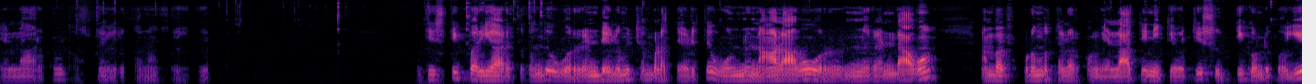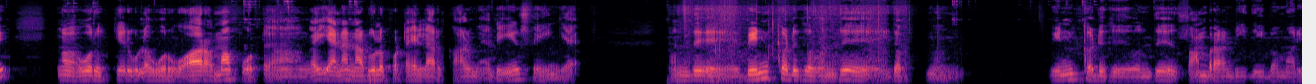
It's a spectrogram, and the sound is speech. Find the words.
எல்லாருக்கும் கஷ்டம் இருக்க தான் செய்யுது. திஷ்டி பரிகாரத்துக்கு வந்து ஒரு ரெண்டு எலுமிச்சம்பழத்தை எடுத்து ஒன்று நாலாகவும் ஒரு ஒன்று ரெண்டாகவும் நம்ம குடும்பத்தில் இருக்கவங்க எல்லாத்தையும் நிற்க வச்சு சுற்றி கொண்டு போய் ஒரு தெருவில் ஒரு வாரமாக போட்டாங்க. ஏன்னா நடுவில் போட்டால் எல்லோரும் கால் அதையும் செய்யுங்க. வந்து வெண்கடுகை வந்து இதை வெண்கடுகு வந்து சாம்பிராணி தீபம் மாதிரி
